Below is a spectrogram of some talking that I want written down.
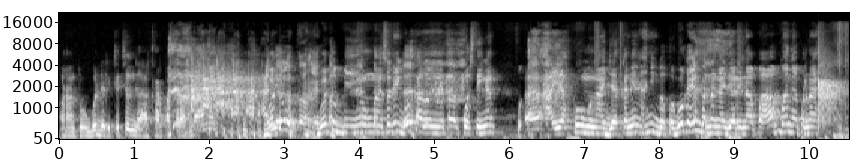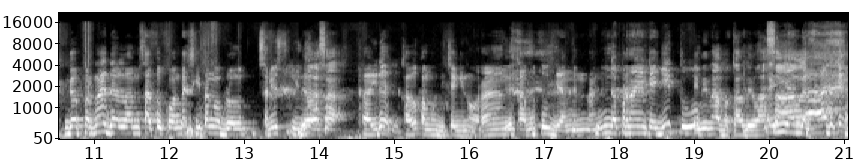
orang tua gue dari kecil nggak akrab akrab banget gue tuh gue tuh bingung maksudnya gue kalau ngeliat postingan eh, ayahku mengajarkan ini anjing bapak gue kayaknya pernah ngajarin apa-apa nggak pernah nggak pernah dalam satu konteks kita ngobrol serius Ida. Ah, Ida, kalau kamu dicengin orang, kamu tuh jangan nggak pernah yang kayak gitu. Ini nak bekal dewasa. Iya nggak ada kayak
